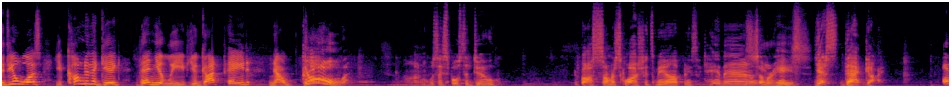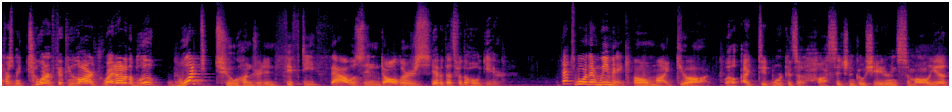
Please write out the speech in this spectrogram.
The deal was you come to the gig, then you leave. You got paid, now go! Go! Come on, what was I supposed to do? Your boss, Summer Squash, hits me up and he's like, hey, man. Summer Hayes. Yes, that guy. Offers me 250 large right out of the blue. What? $250,000? Yeah, but that's for the whole year. That's more than we make. Oh my God. Well, I did work as a hostage negotiator in Somalia,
